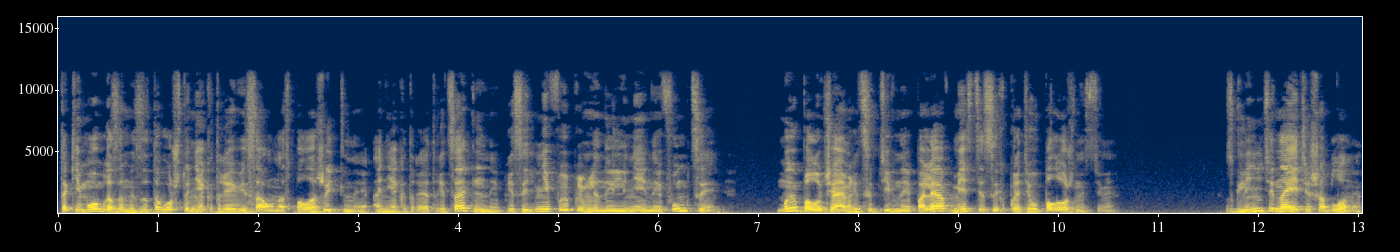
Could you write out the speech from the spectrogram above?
Таким образом, из-за того, что некоторые веса у нас положительные, а некоторые отрицательные, присоединив выпрямленные линейные функции, мы получаем рецептивные поля вместе с их противоположностями. Взгляните на эти шаблоны.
